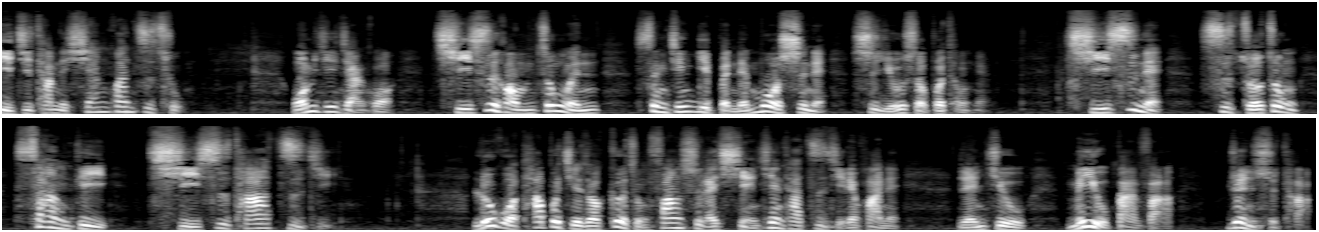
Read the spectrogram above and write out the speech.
以及他们的相关之处。我们已经讲过，启示和我们中文圣经译本的末世呢是有所不同的。启示呢是着重上帝启示他自己。如果他不借着各种方式来显现他自己的话呢，人就没有办法认识他，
